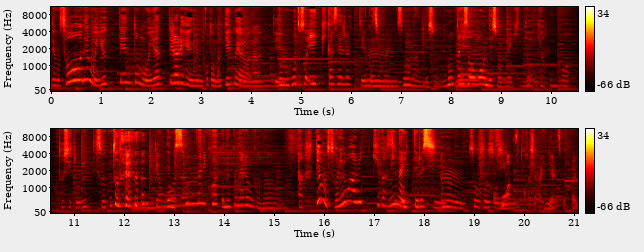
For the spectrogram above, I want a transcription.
でもそうでも言ってんともやってられへんことになっていくんやろうなって。いう。でも本当そう言い聞かせるっていうかうん自分に。そうなんでしょうね。本当にそう思うんでしょうねきっと。ね、いやほんま年取るってそういうことなんやなって思うな。でもそんなに怖くなくなるんかな。あでもそれはある気がする。みんな言ってるし、うん。そうそうそう怖いとかじゃないんじゃないですかやっぱり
